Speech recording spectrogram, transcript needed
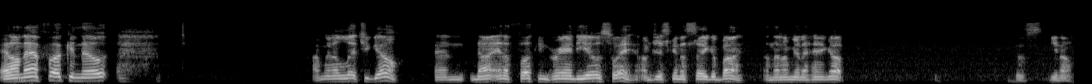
And on that fucking note, I'm gonna let you go, and not in a fucking grandiose way. I'm just gonna say goodbye, and then I'm gonna hang up because you know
